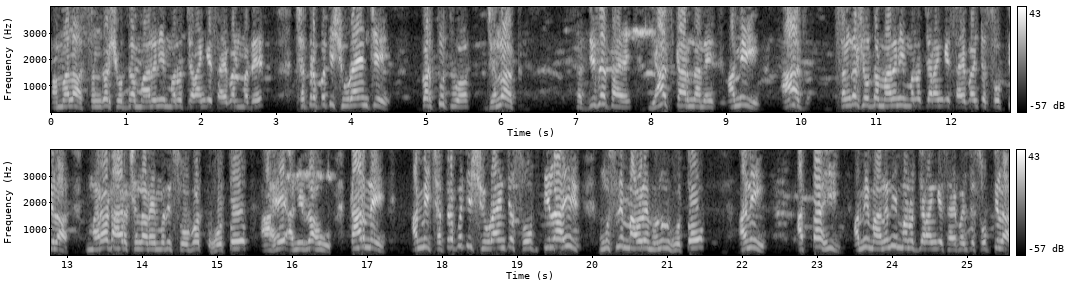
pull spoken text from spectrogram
आम्हाला संघर्ष योद्धा माननीय मनोज जरांगे साहेबांमध्ये छत्रपती शिवरायांचे कर्तृत्व झलक दिसत आहे. याच कारणाने आम्ही आज संघर्ष योद्धा माननीय मनोज जरांगे साहेबांच्या सोबतीला मराठा आरक्षण लढाईमध्ये सोबत होतो आहे आणि राहू. कारणे आम्ही छत्रपती शिवरायांच्या सोबतीलाही मुस्लिम मावळे म्हणून होतो. आणि आताही आम्ही माननीय मनोज जरांगे साहेबांच्या सोबतीला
